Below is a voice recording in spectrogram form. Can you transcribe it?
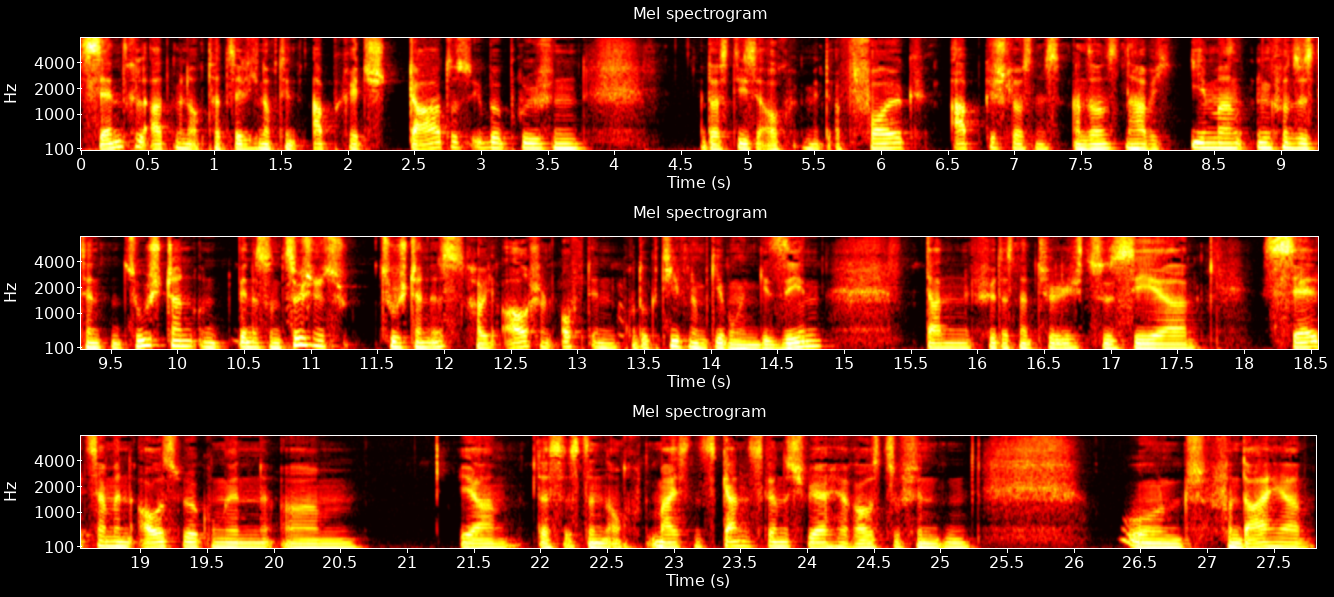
Central Admin auch tatsächlich noch den Upgrade-Status überprüfen, dass diese auch mit Erfolg abgeschlossen ist. Ansonsten habe ich immer einen inkonsistenten Zustand und wenn es so ein Zwischenzustand ist, habe ich auch schon oft in produktiven Umgebungen gesehen, dann führt das natürlich zu sehr seltsamen Auswirkungen. Ähm, ja, das ist dann auch meistens ganz, ganz schwer herauszufinden. Und von daher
